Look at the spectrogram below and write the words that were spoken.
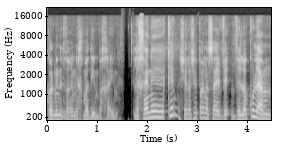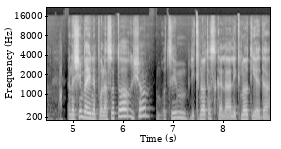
כל מיני דברים נחמדים בחיים. לכן, אה, כן, השאלה של פרנסה, ו- ולא כולם, אנשים באים לפה לעשות תואר ראשון, הם רוצים לקנות השכלה, לקנות ידע,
